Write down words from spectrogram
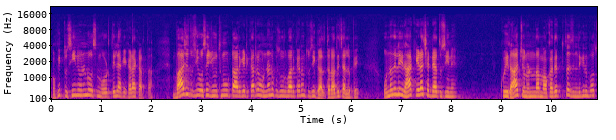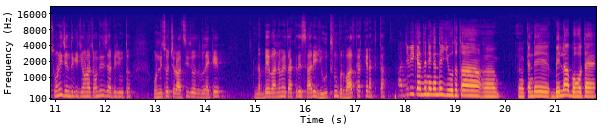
ਕਿਉਂਕਿ ਤੁਸੀਂ ਨੇ ਉਹਨਾਂ ਨੂੰ ਉਸ ਮੋੜ ਤੇ ਲਿਆ ਕੇ ਖੜਾ ਕਰਤਾ। ਬਾਅਦ 'ਚ ਤੁਸੀਂ ਉਸੇ ਯੂਥ ਨੂੰ ਟਾਰਗੇਟ ਕਰ ਰਹੇ ਹੋ, ਉਹਨਾਂ ਨੂੰ ਕਸੂਰਵਾਰ ਕਰ ਰਹੇ ਹੋ, ਤੁਸੀਂ ਗਲਤ ਰਾਹ ਤੇ ਚੱਲ ਪਏ। ਉਹਨਾਂ ਦੇ ਲਈ ਰਾਹ ਕਿਹੜਾ ਛੱਡਿਆ ਤੁਸੀਂ ਨੇ? ਕੋਈ ਰਾਹ ਚੁਣਨ ਦਾ ਮੌਕਾ ਦਿੱਤਾ ਤਾਂ ਜ਼ਿੰਦਗੀ ਨੂੰ ਬਹੁਤ ਸੋਹਣੀ ਜ਼ਿੰਦਗੀ ਜਿਉਣਾ ਚਾਹੁੰਦੀ ਸੀ ਸਾਡੀ ਯੂਥ। 1984 ਤੋਂ ਲੈ ਕੇ 90 92 ਤੱਕ ਦੀ ਸਾਰੀ ਯੂਥ ਨੂੰ ਬਰਬਾਦ ਕਰਕੇ ਰੱਖਤਾ। ਅੱਜ ਵੀ ਕਹਿੰਦੇ ਨੇ ਕਹਿੰਦੇ ਯੂਥ ਤਾਂ ਕਹਿੰਦੇ ਬੇਲਾ ਬਹੁਤ ਹੈ।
